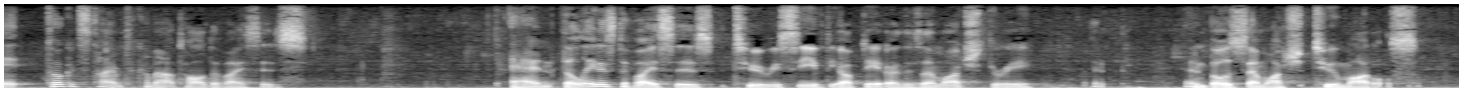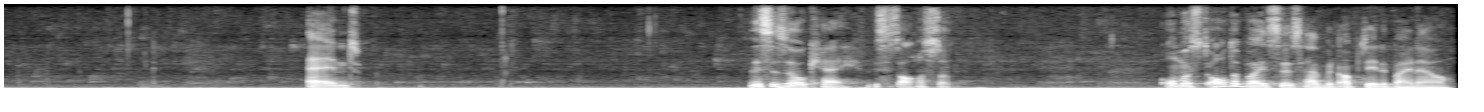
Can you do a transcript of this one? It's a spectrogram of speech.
it took its time to come out to all devices. And the latest devices to receive the update are the ZenWatch 3 and both ZenWatch 2 models. And this is okay. This is awesome. Almost all devices have been updated by now,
